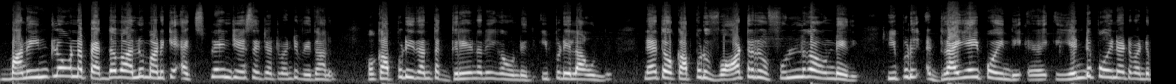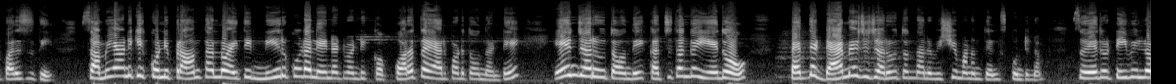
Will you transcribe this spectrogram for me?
మన ఇంట్లో ఉన్న పెద్దవాళ్ళు మనకి ఎక్స్ప్లెయిన్ చేసేటటువంటి విధానం. ఒకప్పుడు ఇదంతా గ్రీనరీగా ఉండేది ఇప్పుడు ఇలా ఉంది. లేకపోతే ఒకప్పుడు వాటర్ ఫుల్గా ఉండేది ఇప్పుడు డ్రై అయిపోయింది ఎండిపోయినటువంటి పరిస్థితి. సమయానికి కొన్ని ప్రాంతాల్లో అయితే నీరు కూడా లేనటువంటి కొ- కొరత ఏర్పడుతోందంటే ఏం జరుగుతోంది? ఖచ్చితంగా ఏదో పెద్ద డ్యామేజ్ జరుగుతుందన్న విషయం మనం తెలుసుకుంటున్నాం. సో ఏదో టీవీలో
